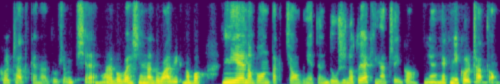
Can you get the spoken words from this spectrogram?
kolczatkę na dużym psie, albo właśnie na dławik, no bo nie, no bo on tak ciągnie, ten duży, no to jak inaczej go, nie? Jak nie kolczatą.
